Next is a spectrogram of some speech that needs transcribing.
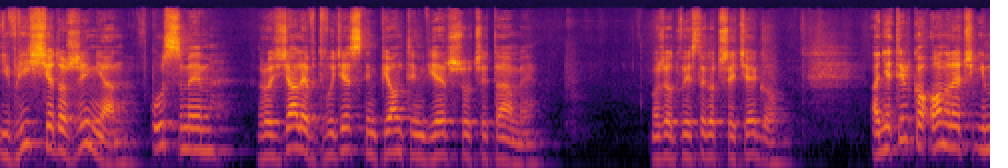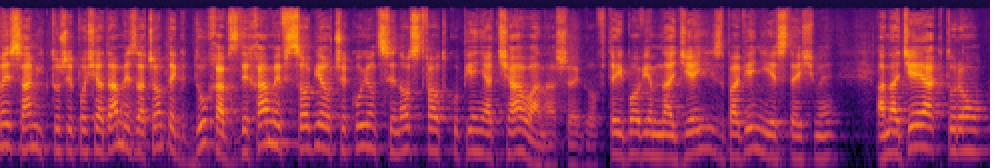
I w liście do Rzymian w ósmym rozdziale, w dwudziestym piątym wierszu czytamy, może od 23. A nie tylko on, lecz i my sami, którzy posiadamy zaczątek ducha, wzdychamy w sobie, oczekując synostwa odkupienia ciała naszego. W tej bowiem nadziei zbawieni jesteśmy, a nadzieja, którą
